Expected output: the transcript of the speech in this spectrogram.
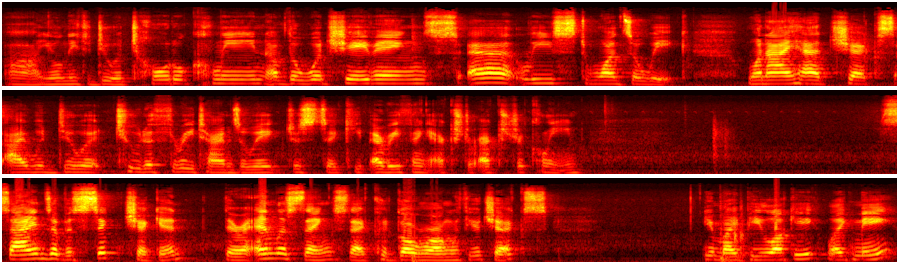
Uh, you'll need to do a total clean of the wood shavings at least once a week. When I had chicks, I would do it two to three times a week just to keep everything extra, extra clean. Signs of a sick chicken. There are endless things that could go wrong with your chicks. You might be lucky, like me,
